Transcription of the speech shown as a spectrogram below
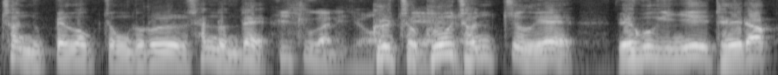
5,600억 정도를 샀는데 일주간이죠. 그렇죠. 예. 그 전주에 외국인이 대략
